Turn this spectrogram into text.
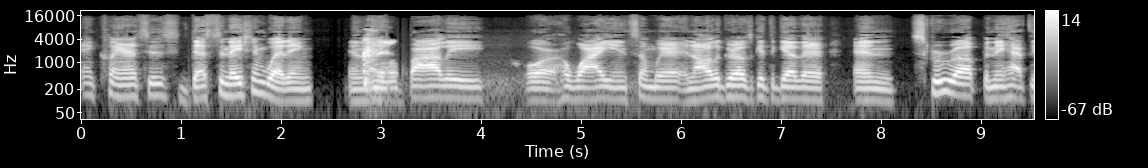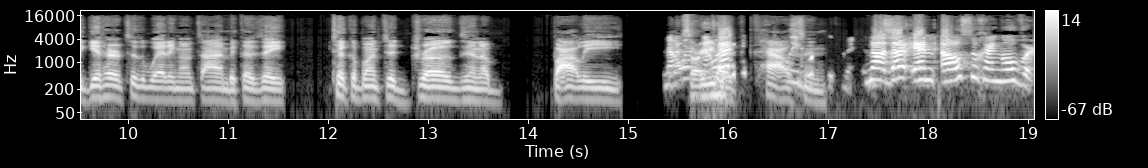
and Clarence's destination wedding in like Bali or Hawaii and somewhere, and all the girls get together and screw up, and they have to get her to the wedding on time because they took a bunch of drugs in a Bali now, So are now you I like- house actually- and No, that and also Hangover.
